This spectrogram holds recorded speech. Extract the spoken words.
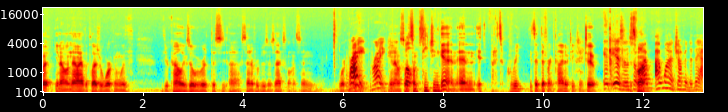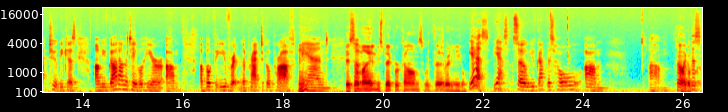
But you know, now I have the pleasure of working with your colleagues over at the uh, Center for Business Excellence and working. Right, with, right. You know, so well, it's some teaching again, and it's but it's a great, it's a different kind of teaching too. It is, and it's so fun. I, I want to jump into that too because um, you've got on the table here um, a book that you've written, The Practical Prof, mm-hmm. and based so, on my newspaper columns with the Reading Eagle. Yes, yes. So you've got this whole. Um, um, kind of like this, a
